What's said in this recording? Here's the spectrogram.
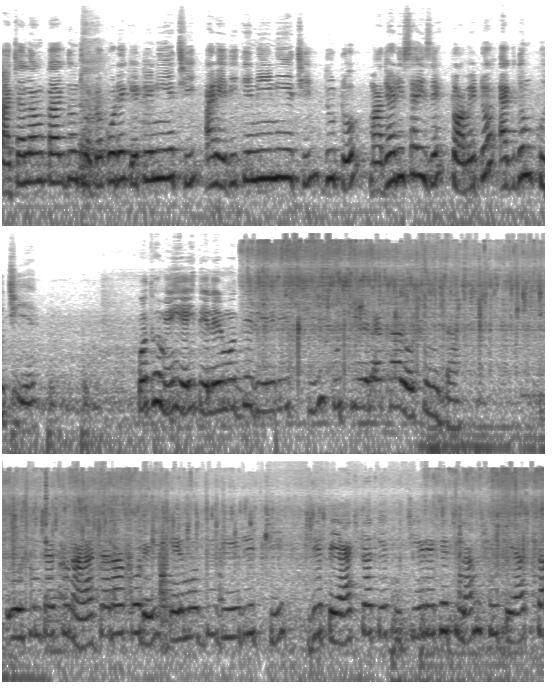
কাঁচা লঙ্কা একদম ছোট করে কেটে নিয়েছি, আর এদিকে নিয়ে নিয়েছি দুটো মাঝারি সাইজের টমেটো একদম কুচিয়ে। প্রথমেই এই তেলের মধ্যে দিয়ে দিচ্ছি কুচিয়ে রাখা রসুনটা। রসুনটা একটু নাড়াচাড়া করেই এর মধ্যে দিয়ে দিচ্ছি। যে পেঁয়াজটাকে কুচিয়ে রেখেছিলাম, সেই পেঁয়াজটা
